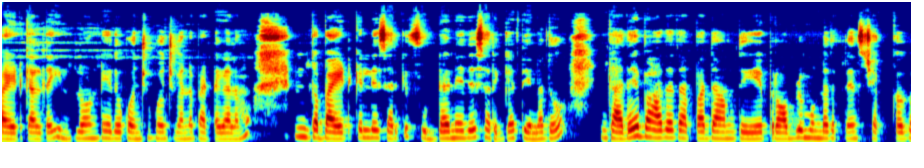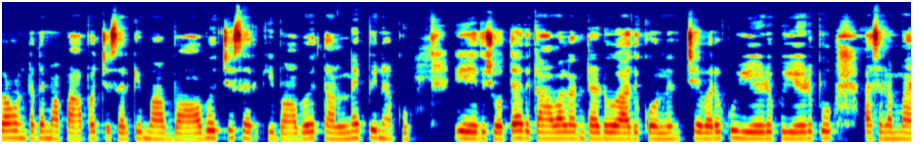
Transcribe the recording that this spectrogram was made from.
బయటకు వెళ్తాయి. ఇంట్లో ఉంటే ఏదో కొంచెం కొంచెమైనా పెట్టగలము. ఇంకా బయటకు వెళ్ళేసరికి ఫుడ్ అనేది సరిగ్గా తినదు. ఇంకా అదే బాధ తప్ప దాంతో ఏ ప్రాబ్లం ఉండదు ఫ్రెండ్స్. చక్కగా ఉంటుంది. మా పాప వచ్చేసరికి మా బాబు వచ్చేసరికి బాబు తలనొప్పి నాకు. ఏది చూస్తే అది కావాలంటాడు. అది కొనిచ్చే వరకు ఏడుపు ఏడుపు. అసలు మా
